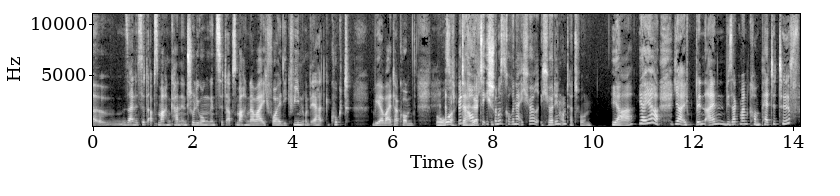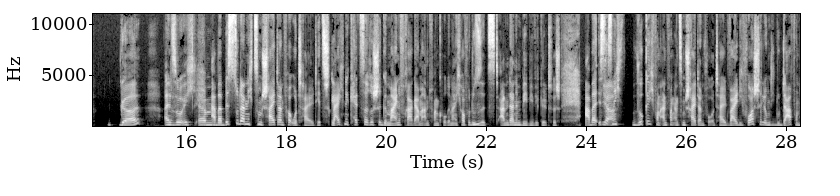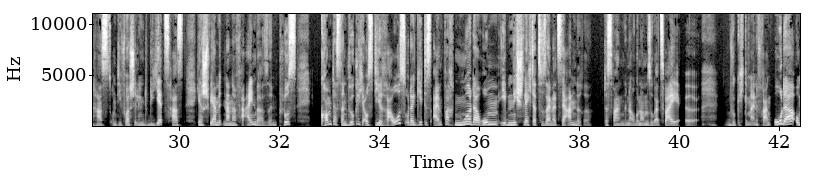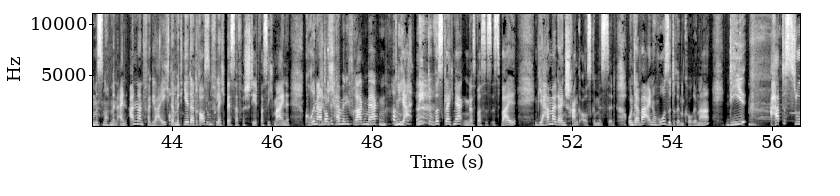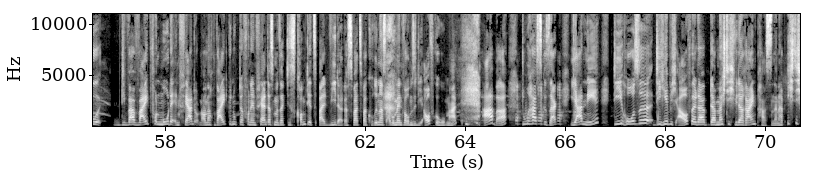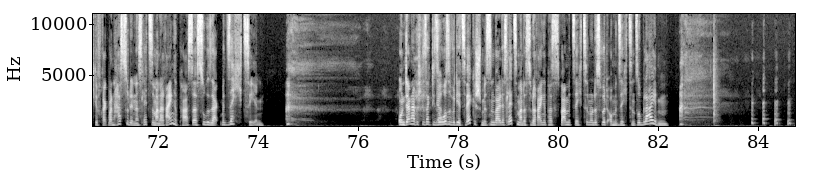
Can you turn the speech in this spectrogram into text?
äh, seine Sit-Ups machen kann, Entschuldigung, in Sit-Ups machen, da war ich vorher die Queen und er hat geguckt, wie er weiterkommt. Oh, also da auch, hörte ich schon, ich muss, Corinna, ich höre ich hör den Unterton. Ja, ja, ja. Ja, ich bin ein, wie sagt man, competitive Girl. Also ich. Ähm Aber bist du da nicht zum Scheitern verurteilt? Jetzt gleich eine ketzerische, gemeine Frage am Anfang, Corinna. Ich hoffe, du mhm. sitzt an deinem Babywickeltisch. Aber ist ja. das nicht wirklich von Anfang an zum Scheitern verurteilt? Weil die Vorstellung, die du davon hast und die Vorstellung, die du jetzt hast, ja schwer miteinander vereinbar sind. Plus, kommt das dann wirklich aus dir raus oder geht es einfach nur darum, eben nicht schlechter zu sein als der andere? Das waren genau genommen sogar zwei äh, wirklich gemeine Fragen. Oder um es noch mit einem anderen Vergleich, damit oh, ihr da draußen du, vielleicht besser versteht, was ich meine. Corinna ich und hoffe, ich, ich kann mir die Fragen merken. ja, nee, du wirst gleich merken, dass was es ist, weil wir haben mal deinen Schrank ausgemistet und da war eine Hose drin, Corinna, die hattest du die war weit von Mode entfernt und auch noch weit genug davon entfernt, dass man sagt, das kommt jetzt bald wieder. Das war zwar Corinnas Argument, warum sie die aufgehoben hat, aber du hast gesagt, ja, nee, die Hose, die hebe ich auf, weil da, da möchte ich wieder reinpassen. Dann habe ich dich gefragt, wann hast du denn das letzte Mal da reingepasst? Da hast du gesagt, mit 16. Und dann habe ich gesagt, diese. Hose wird jetzt weggeschmissen, weil das letzte Mal, dass du da reingepasst hast, war mit 16 und es wird auch mit 16 so bleiben.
